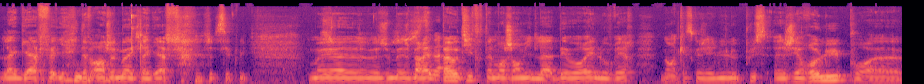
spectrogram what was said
la gaffe, il y a d'avoir un jeu de mots avec la gaffe, je sais plus. Mais euh, je, je m'arrête pas au titre tellement j'ai envie de la dévorer et de l'ouvrir. Non, qu'est-ce que j'ai lu le plus? Euh, J'ai relu pour euh,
